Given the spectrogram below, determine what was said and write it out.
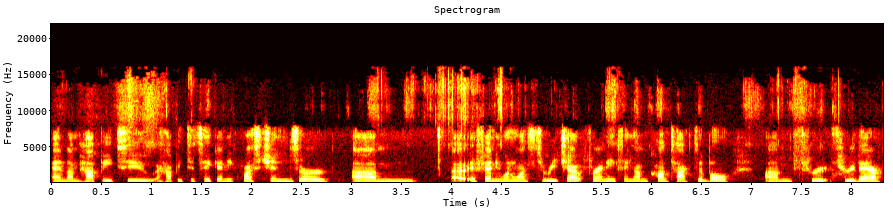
and I'm happy to happy to take any questions or um, uh, if anyone wants to reach out for anything, I'm contactable um, through through there.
